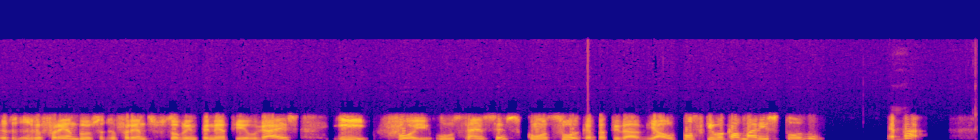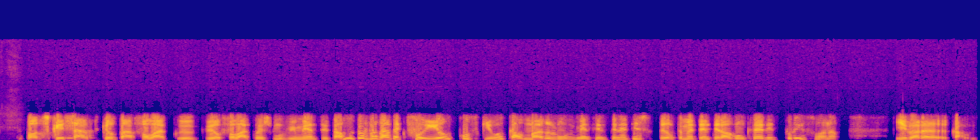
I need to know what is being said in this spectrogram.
referendos, referendos sobre independência ilegais e foi o Sánchez, com a sua capacidade de diálogo, conseguiu acalmar isto tudo. É pá, Podes queixar-te que ele está a falar, que, ele falar com estes movimentos e tal, mas a verdade é que foi ele que conseguiu acalmar os movimentos independentistas. Ele também tem de ter algum crédito por isso, ou não? E agora, calma,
